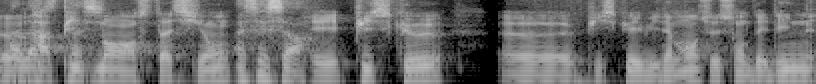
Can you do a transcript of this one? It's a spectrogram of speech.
euh, rapidement en station. Ah, c'est ça. Et puisque, euh, puisque évidemment ce sont des lignes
